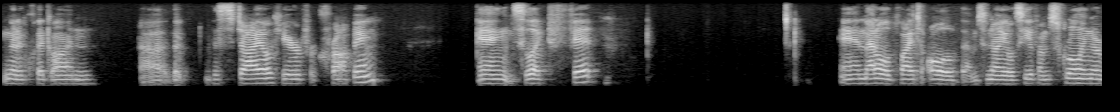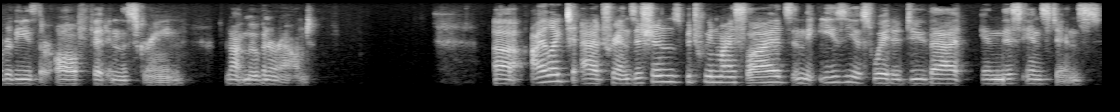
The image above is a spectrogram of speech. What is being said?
I'm going to click on uh, the, the style here for cropping and select fit and that'll apply to all of them. So now you'll see if I'm scrolling over these, they're all fit in the screen. They're not moving around. Uh, I like to add transitions between my slides, and the easiest way to do that in this instance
